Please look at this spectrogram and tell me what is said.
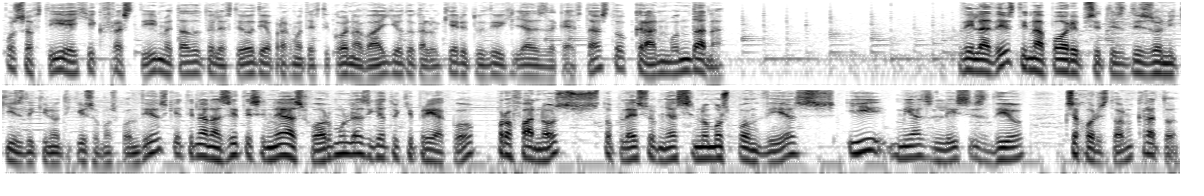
πώς αυτή έχει εκφραστεί μετά το τελευταίο διαπραγματευτικό ναυάγιο το καλοκαίρι του 2017 στο Κραν Μοντάνα δηλαδή στην απόρριψη της διζωνικής δικοινοτικής ομοσπονδίας και την αναζήτηση νέας φόρμουλας για το Κυπριακό, προφανώς στο πλαίσιο μιας συνομοσπονδίας ή μιας λύσης δύο ξεχωριστών κρατών.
